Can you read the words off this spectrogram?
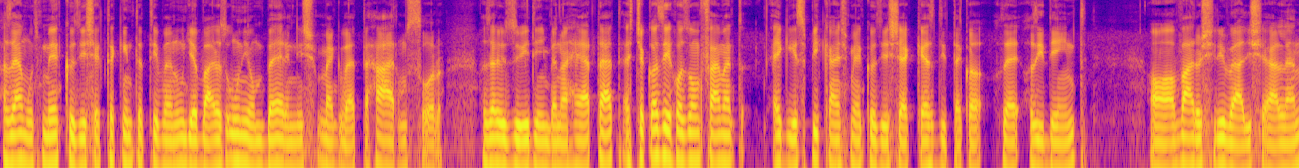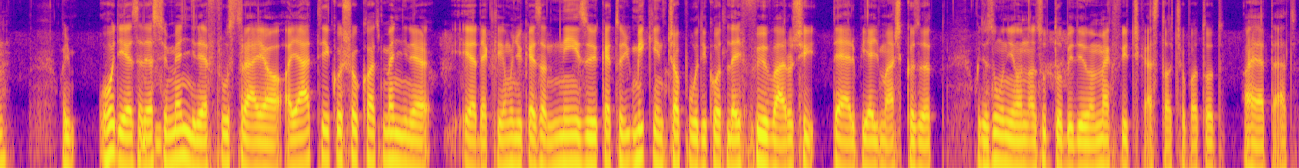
az elmúlt mérkőzések tekintetében ugyebár az Unión Berlin is megvette háromszor az előző idényben a Hertát. Ezt csak azért hozom fel, mert egész pikáns mérkőzések kezditek az, az idényt a városi rivális ellen. Hogy hogy érzed ezt, hogy mennyire frusztrálja a játékosokat, mennyire érdekli mondjuk ez a nézőket, hogy miként csapódik ott le egy fővárosi derbi egymás között, hogy az Unión az utóbbi időben megficskázta a csapatot, a Hertát?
